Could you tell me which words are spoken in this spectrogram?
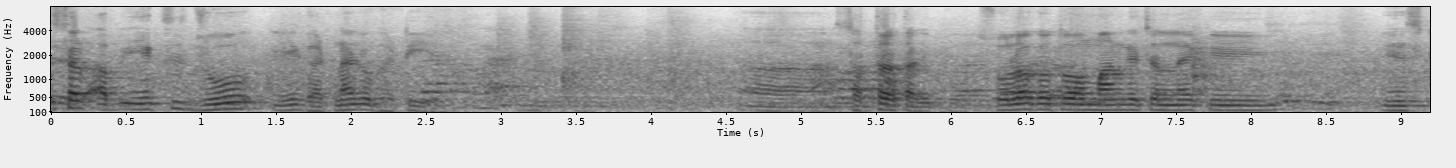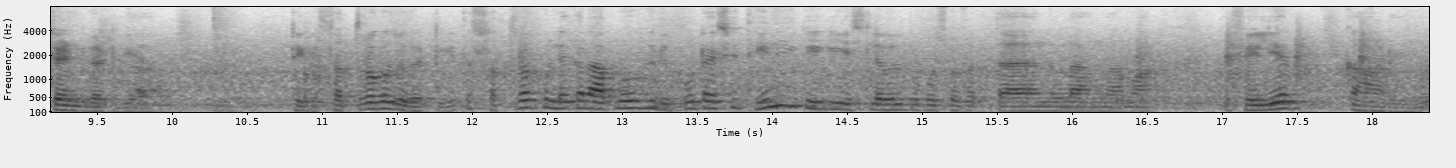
Sir, अब एक चीज़ जो ये घटना जो घटी है सत्रह तारीख को, सोलह को तो हम मान के चल रहे कि इंस्टेंट घट गया। ठीक है सत्रह को जो घटी है। तो सत्रह को लेकर आप लोगों की रिपोर्ट ऐसी थी नहीं कि, कि इस लेवल पे कुछ हो सकता है हंगला हंगामा? फेलियर कहाँ रही है?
